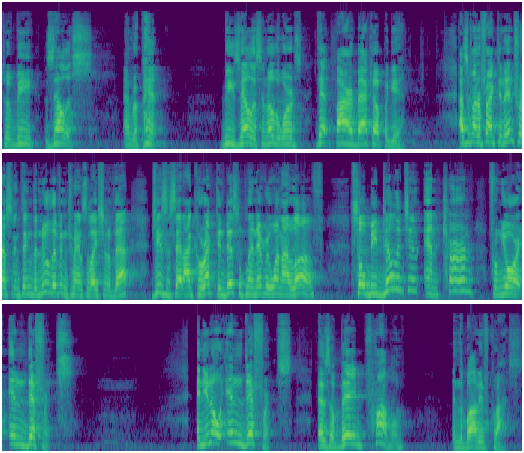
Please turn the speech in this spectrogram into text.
to be zealous and repent. Be zealous. In other words, get fired back up again. As a matter of fact, an interesting thing, the New Living Translation of that, Jesus said, I correct and discipline everyone I love. So be diligent and turn from your indifference. And you know, indifference is a big problem in the body of Christ.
